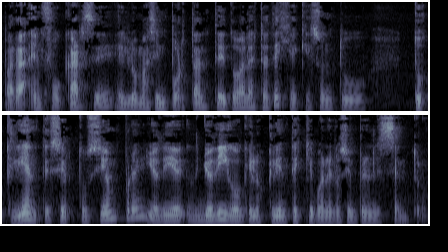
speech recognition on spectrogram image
para enfocarse en lo más importante de toda la estrategia, que son tu- tus clientes, ¿cierto? Siempre yo, di- yo digo que los clientes hay que ponerlos siempre en el centro,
